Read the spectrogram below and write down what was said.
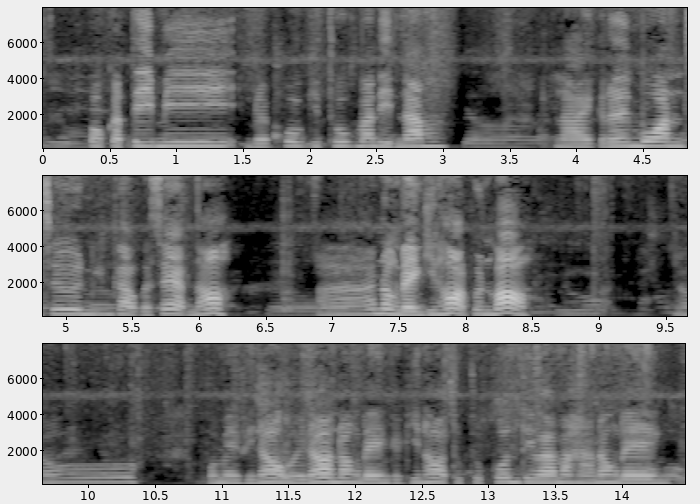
แม่ปกติมีแบบพวก YouTube มาดิดน้ำเดินลายก็เลยม่วนชื่นกินข้าวก็แซ่บเนาะเดินอ่าน้องแดงกินฮอดเพิ่นบ่นวดโอ้พ่อแม่พี่น้องเอ้ยเนาะน้องแดงก็กินฮอดทุกๆ คนที่ว่ามาหาน้องแดงเดิ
